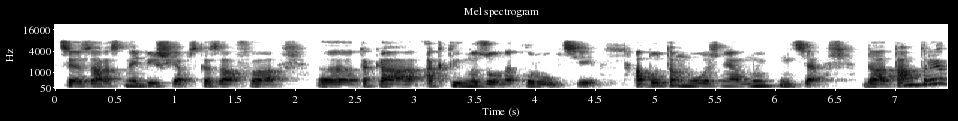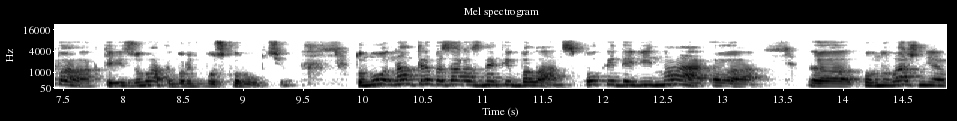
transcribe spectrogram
Це зараз найбільш я б сказав е, е, така активна зона корупції, або таможня, митниця. Да, там треба активізувати боротьбу з корупцією. Тому нам треба зараз знайти баланс. Поки йде війна, е, повноваження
